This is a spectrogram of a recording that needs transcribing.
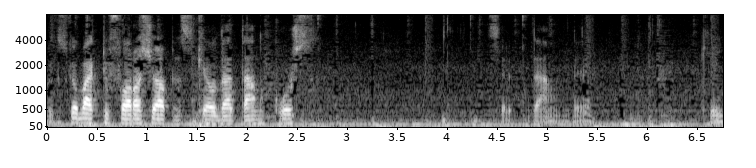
Let's go back to Photoshop and scale that down of course. Set it down there okay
